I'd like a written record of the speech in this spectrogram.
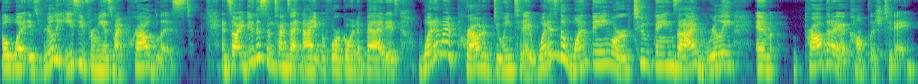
But what is really easy for me is my proud list. And so I do this sometimes at night before going to bed is what am I proud of doing today? What is the one thing or two things that I really am proud that I accomplished today?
